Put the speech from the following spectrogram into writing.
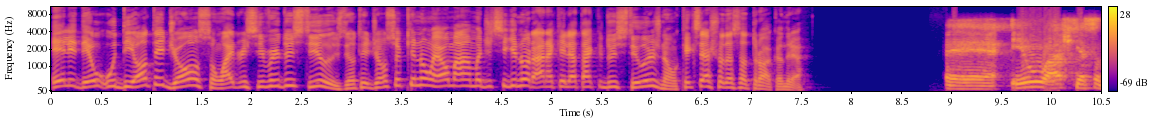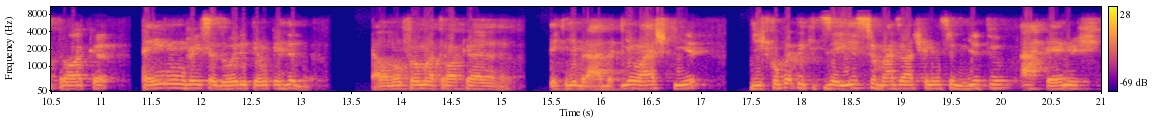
ele deu o Deontay Johnson, wide receiver dos Steelers. Deontay Johnson que não é uma arma de se ignorar naquele ataque dos Steelers, não. O que, que você achou dessa troca, André? É, eu acho que essa troca tem um vencedor e tem um perdedor. Ela não foi uma troca equilibrada. E eu acho que, desculpa ter que dizer isso, mas eu acho que nesse mito, Artênios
